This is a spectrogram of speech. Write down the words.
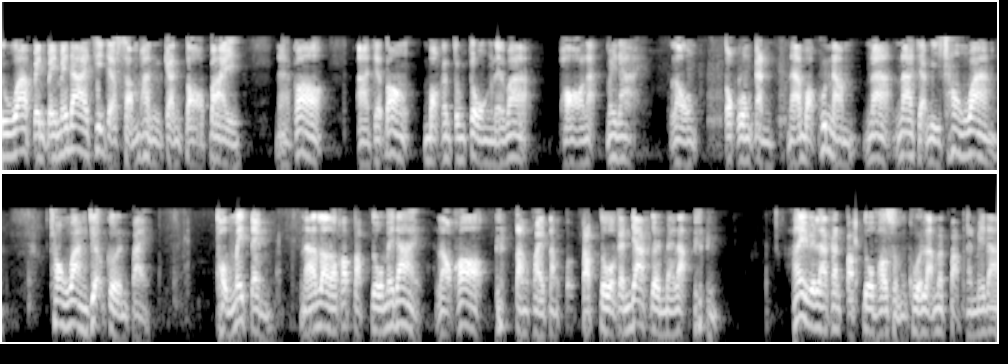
ดูว่าเป็นไปไม่ได้ที่จะสัมพันธ์กันต่อไปนะก็อาจจะต้องบอกกันตรงๆเลยว่า พอละไม่ได้ เราตกลงกันนะบอกผู้นำน่าน่าจะมีช่องว่าง ช่องว่างเยอะเกินไป ถมไม่เต็มนะแล้วเราก็ปรับตัวไม่ได้ เราก็ต่างฝ่ายต่างปรับตัวกันยากเกินไปละ ให้เวลาการปรับตัวพอสมควรแล้วมันปรับกันไม่ได้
